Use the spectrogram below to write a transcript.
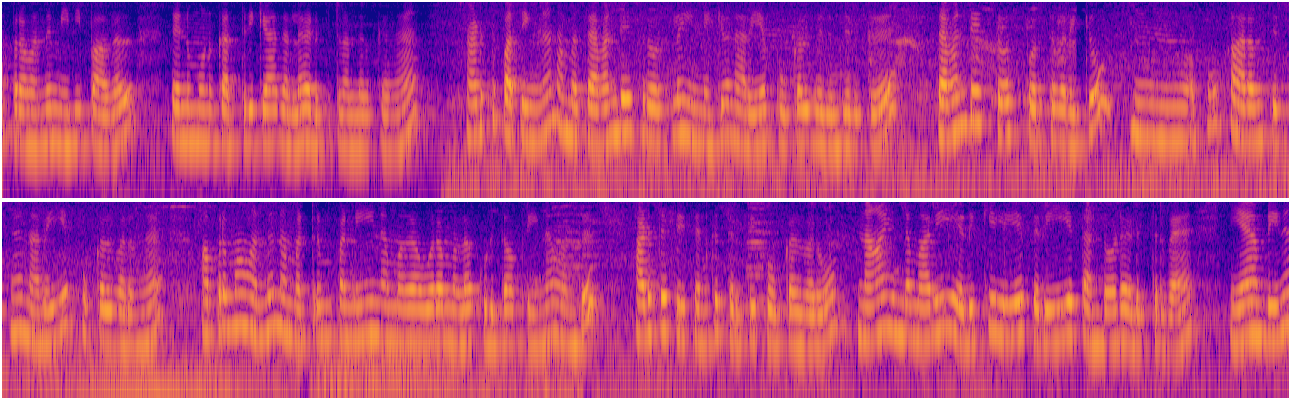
அப்புறம் வந்து மிதிப்பாகல் ரெண்டு மூணு கத்திரிக்காய் அதெல்லாம் எடுத்துகிட்டு வந்திருக்குங்க. அடுத்து பார்த்திங்கன்னா நம்ம செவன் டேஸ் ரோஸில் இன்றைக்கும் நிறைய பூக்கள் விரிஞ்சிருக்கு. செவன் டேஸ் ரோஸ் பொறுத்த வரைக்கும் பூக்க ஆரம்பிச்சிருச்சுன்னா நிறைய பூக்கள் வருங்க. அப்புறமா வந்து நம்ம ட்ரிம் பண்ணி நம்ம உரமெல்லாம் கொடுத்தோம் அப்படின்னா வந்து அடுத்த சீசனுக்கு திருப்பி பூக்கள் வரும். நான் இந்த மாதிரி எடுக்கிலேயே பெரிய தண்டோடு எடுத்துருவேன். ஏன் அப்படின்னா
